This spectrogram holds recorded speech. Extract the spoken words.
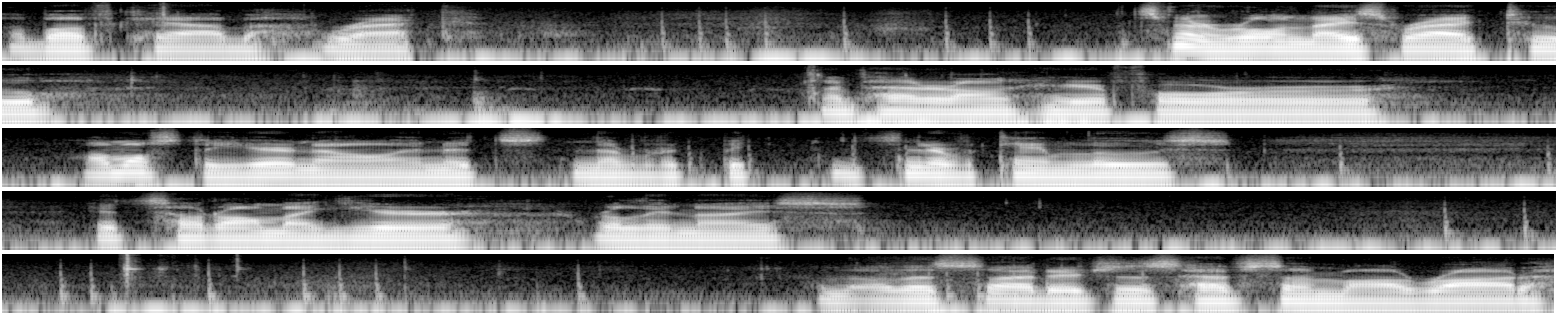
Above cab rack. It's been a real nice rack too. I've had it on here for almost a year now and it's never it's never came loose. It's held all my gear really nice. On the other side, I just have some uh, rod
